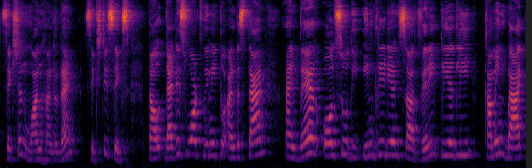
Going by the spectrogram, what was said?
section 166. Now that is what we need to understand and there also the ingredients are very clearly coming back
